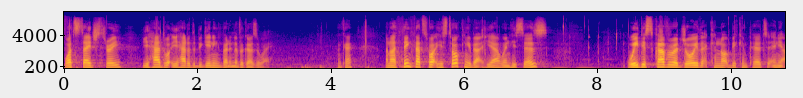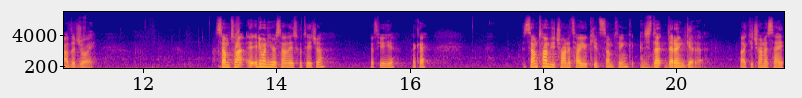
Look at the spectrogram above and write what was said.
What's stage three? You had what you had at the beginning, but it never goes away. Okay? And I think that's what he's talking about here when he says, We discover a joy that cannot be compared to any other joy. Sometimes, anyone here a Sunday school teacher? A few here? Okay. Sometimes you're trying to tell your kids something and just don't, they don't get it. Like you're trying to say,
